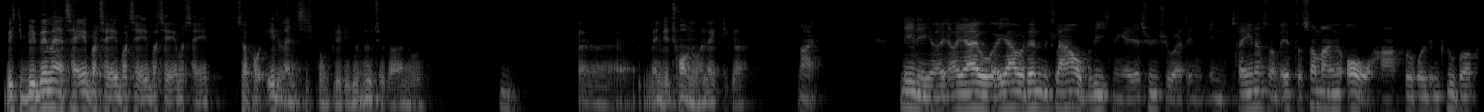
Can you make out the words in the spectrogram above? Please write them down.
hvis de bliver ved med at tabe og tabe og tabe og tabe og tabe, så på et eller andet tidspunkt bliver de nødt til at gøre noget. Øh, men det tror jeg nu heller ikke, de gør. Nej. Nej, nej, og jeg er jo, jeg er jo den klare overbevisning, at jeg synes jo, at en, en træner, som efter så mange år har fået rykket en klub op,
